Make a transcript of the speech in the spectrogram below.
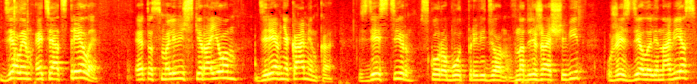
делаем эти отстрелы, это Смолевический район, деревня Каменка. Здесь тир скоро будет приведен в надлежащий вид. Уже сделали навес.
